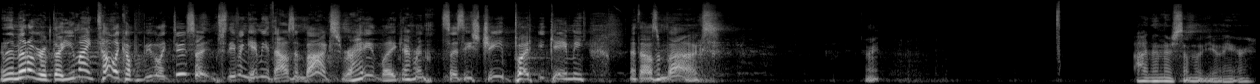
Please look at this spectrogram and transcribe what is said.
In the middle group, though, you might tell a couple people, like, dude, so Stephen gave me a thousand bucks, right? Like, everyone says he's cheap, but he gave me a thousand bucks. Right? Oh, and then there's some of you here.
